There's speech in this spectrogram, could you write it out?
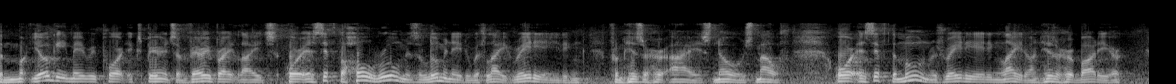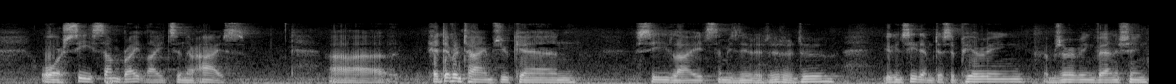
The yogi may report experience of very bright lights, or as if the whole room is illuminated with light radiating from his or her eyes, nose, mouth, or as if the moon was radiating light on his or her body, or, or see some bright lights in their eyes. Uh, at different times, you can see lights. You can see them disappearing, observing, vanishing.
